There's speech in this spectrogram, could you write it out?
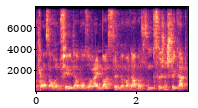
Man kann das auch in Filter oder so reinbasteln, wenn man da was ein Zwischenstück hat.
